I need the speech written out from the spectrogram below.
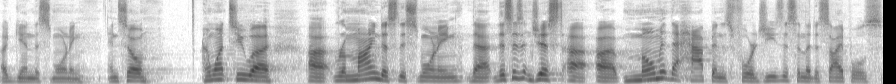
again this morning. And so I want to. Uh, remind us this morning that this isn't just a, a, moment that happens for Jesus and the disciples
